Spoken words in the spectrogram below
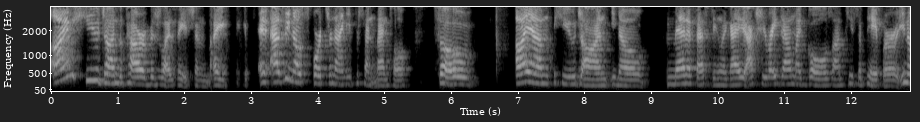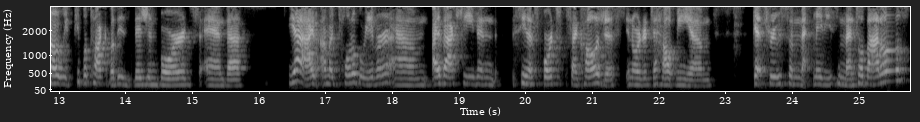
I'm huge on the power of visualization. Like, as we know, sports are 90% mental. So I am huge on, you know, manifesting. Like, I actually write down my goals on piece of paper. You know, we, people talk about these vision boards and, uh, yeah, I, am a total believer. Um, I've actually even seen a sports psychologist in order to help me um, get through some maybe some mental battles,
